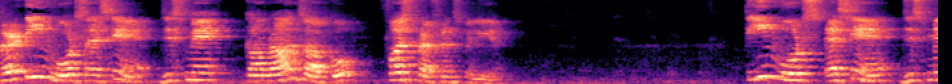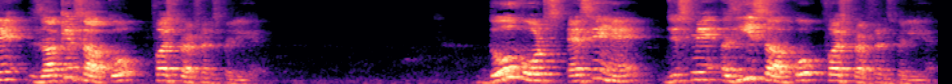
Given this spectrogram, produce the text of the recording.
थर्टीन वोट्स ऐसे हैं जिसमें कामरान साहब को फ़र्स्ट प्रेफरेंस मिली है। तीन वोट्स ऐसे हैं जिसमें जाकिर साहब को फ़र्स्ट प्रेफरेंस मिली है। दो वोट्स ऐसे हैं जिसमें अज़ीज़ साहब को फ़र्स्ट प्रेफरेंस मिली है।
